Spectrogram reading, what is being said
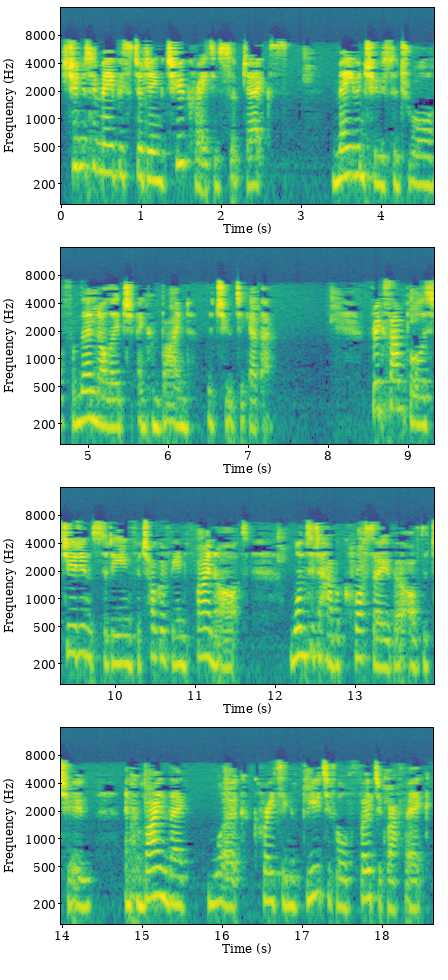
Students who may be studying two creative subjects may even choose to draw from their knowledge and combine the two together. For example, a student studying photography and fine art wanted to have a crossover of the two and combine their work creating a beautiful photographic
